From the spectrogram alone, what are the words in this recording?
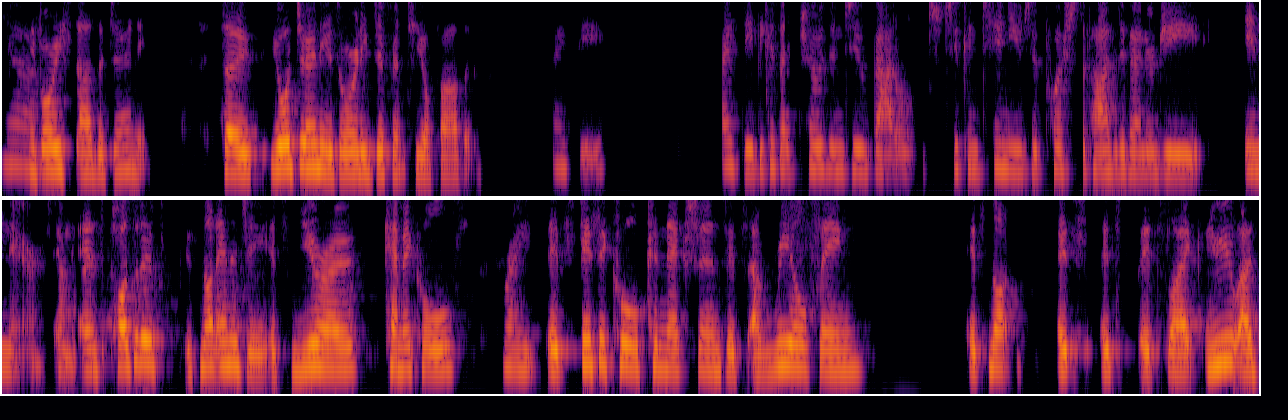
Yeah. You've already started the journey. So your journey is already different to your father's. I see. I see, because I've chosen to battle, to continue to push the positive energy in there somewhere. And it's positive, it's not energy, it's neurochemicals Right. It's physical connections. It's a real thing. It's not. It's it's it's like you are.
